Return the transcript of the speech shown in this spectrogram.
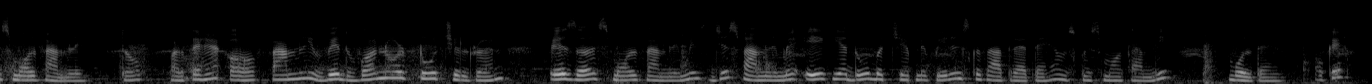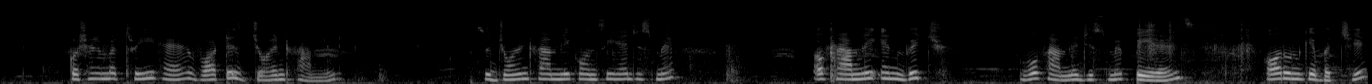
स्मॉल फैमिली तो पढ़ते हैं अ फैमिली विद वन और two children is a small family means जिस फैमिली में एक या दो बच्चे अपने पेरेंट्स के साथ रहते हैं, उसको स्मॉल फैमिली बोलते हैं. ओके क्वेश्चन नंबर थ्री है what is joint family so joint family कौन सी है जिसमें अ फैमिली इन विच वो फैमिली जिसमें पेरेंट्स और उनके बच्चे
